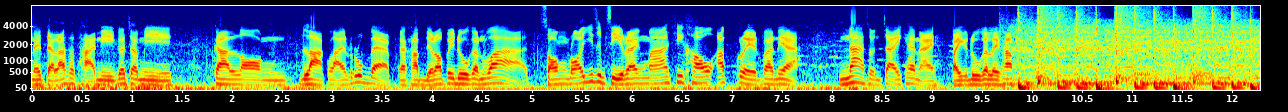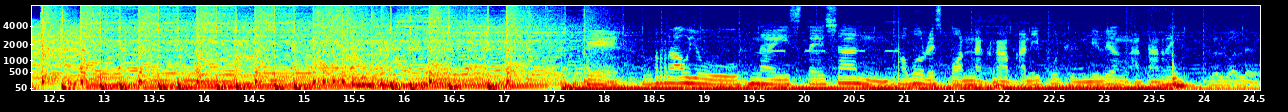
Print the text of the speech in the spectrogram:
ในแต่ละสถานีก็จะมี การลองหลากหลายรูปแบบนะครับ เดี๋ยวเราไปดูกันว่า 224 แรงม้าที่เขาอัปเกรดมาเนี่ยน่าสนใจแค่ไหนไปดูกันเลยครับ โอเค เราอยู่ในสเตชัน Power Response นะครับ อันนี้พูดถึงในเรื่องอัตราเร่งล้วนๆเลย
